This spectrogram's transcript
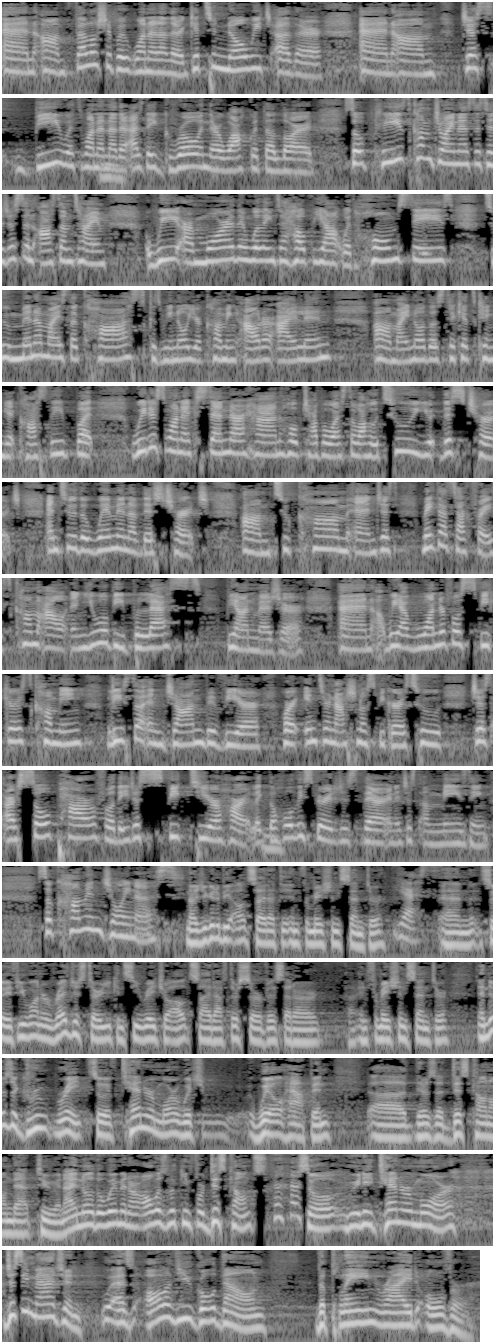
and um, fellowship with one another, get to know each other, and um, just be with one another as they grow in their walk with the Lord. So please come join us. This is just an awesome time. We are more than willing to help you out with homestays to minimize the cost because we know you're coming out our island. Um, I know those tickets can get costly, but we just want to extend our hand, Hope Chapel West Oahu, to you, this church and to the women of this church um, to come and just make that sacrifice. Come out, and you will be blessed beyond measure. And uh, we have wonderful speakers coming Lisa and John Bevere, who are international speakers who just are so powerful. They just speak to your heart. Like the Holy Spirit is just there, and it's just amazing. So come and join us. Now, you're going to be outside at the information center. Yes. And so if you want to register, you can see Rachel outside after service at our information center. And there's a group rate. So if 10 or more, which will happen, uh, there's a discount on that too. And I know the women are always looking for discounts. so we need 10 or more. Just imagine as all of you go down the plane ride over.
